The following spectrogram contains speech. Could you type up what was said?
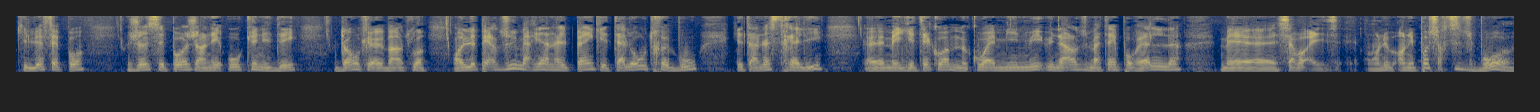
qu'il le fait pas? Je ne sais pas, j'en ai aucune idée. Donc, euh, ben, en tout cas, on l'a perdu, Marianne Alpin, qui est à l'autre bout, qui est en Australie. Euh, mais il était comme quoi, minuit, une heure du matin pour elle. Mais euh, ça va. On n'est pas sorti du bois.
